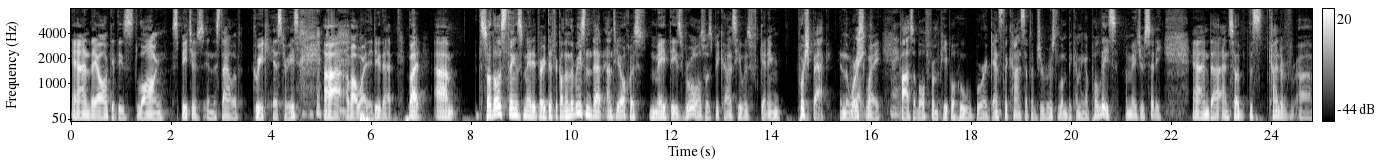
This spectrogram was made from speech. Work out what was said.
And they all give these long speeches in the style of Greek histories uh, about why they do that. But um, so those things made it very difficult. And the reason that Antiochus made these rules was because he was getting pushback in the worst Right. way Right. possible from people who were against the concept of Jerusalem becoming a polis, a major city, and uh, and so this kind of uh,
